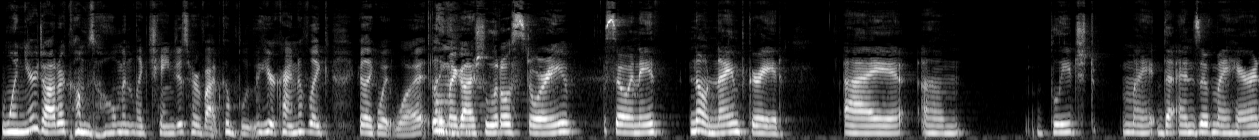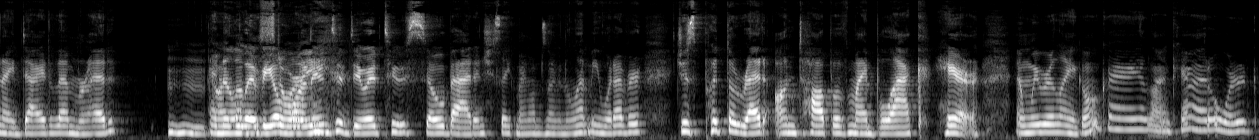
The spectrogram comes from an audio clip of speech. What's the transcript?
when your daughter comes home and like changes her vibe completely, you're kind of like you're like, wait, what? Like, oh my gosh, little story. So in eighth no ninth grade, I um, bleached my the ends of my hair and I dyed them red. And Oh, I love this Olivia wanted to do it too so bad, and she's like, "My mom's not gonna let me. Whatever. Just put the red on top of my black hair." And we were like, "Okay, like yeah, it'll work."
